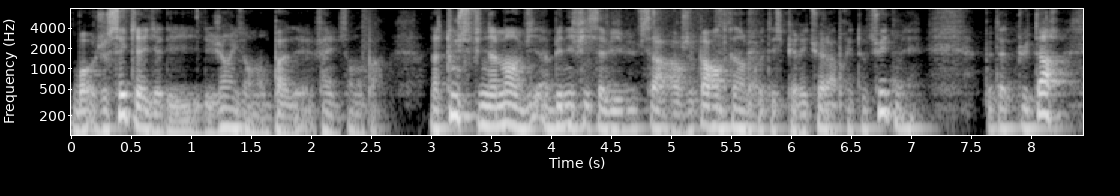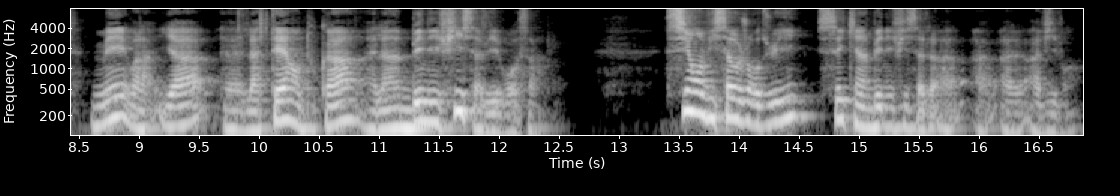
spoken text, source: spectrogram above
Bon, je sais qu'il y a, des, gens, ils n'en ont pas. Enfin, ils en ont pas. On a tous finalement un, bénéfice à vivre ça. Alors, je ne vais pas rentrer dans le côté spirituel après tout de suite, mais peut-être plus tard. Mais voilà, il y a euh, la Terre, en tout cas, elle a un bénéfice à vivre ça. Si on vit ça aujourd'hui, c'est qu'il y a un bénéfice à, vivre.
